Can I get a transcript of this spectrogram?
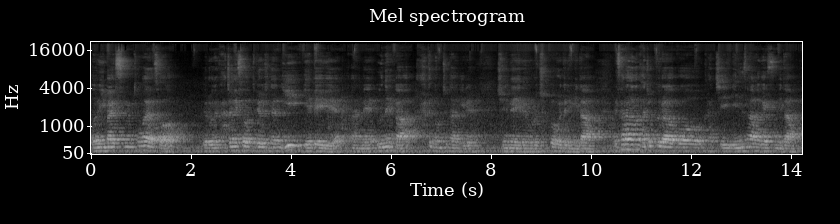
오늘 이 말씀을 통하여서 여러분의 가정에서 드려지는 이 예배에 하나님의 은혜가 가득 넘쳐나기를 주님의 이름으로 축복을 드립니다. 사랑하는 가족들하고 같이 인사하겠습니다.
